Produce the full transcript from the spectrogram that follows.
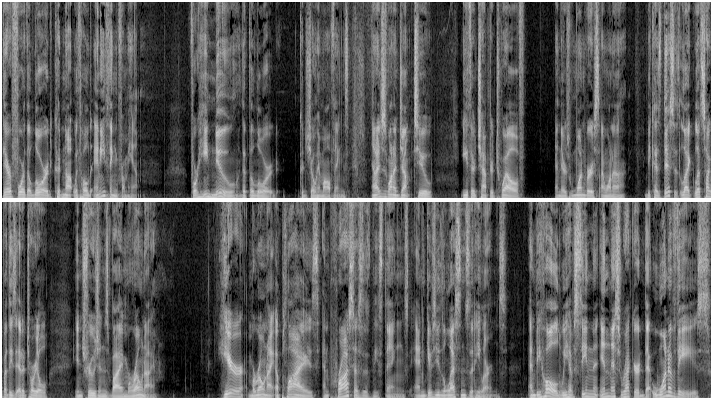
therefore the Lord could not withhold anything from him, for he knew that the Lord could show him all things. And I just want to jump to Ether chapter 12, and there's one verse I want to, because this is like, let's talk about these editorial intrusions by Moroni. Here, Moroni applies and processes these things and gives you the lessons that he learns. And behold, we have seen in this record that one of these,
